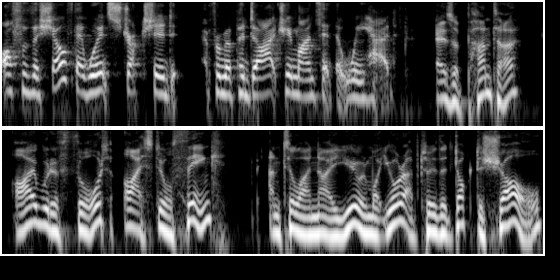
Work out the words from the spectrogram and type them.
off of a shelf. They weren't structured from a podiatry mindset that we had. As a punter, I would have thought, I still think, until I know you and what you're up to, that Dr. Scholl,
